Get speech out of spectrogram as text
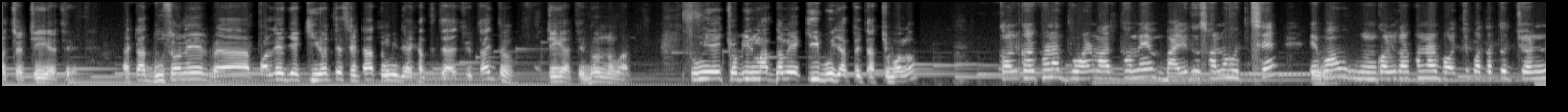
আচ্ছা ঠিক আছে। একটা দূষণের ফলে যে কি হচ্ছে সেটা তুমি দেখাতে চাইছো তাই তো? ঠিক আছে ধন্যবাদ। তুমি এই ছবির মাধ্যমে কি বুঝাতে চাচ্ছ বলো? কলকারখানার ধোঁয়ার মাধ্যমে বায়ু দূষণও হচ্ছে এবং কলকারখানার বর্জ্য পদার্থের জন্য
